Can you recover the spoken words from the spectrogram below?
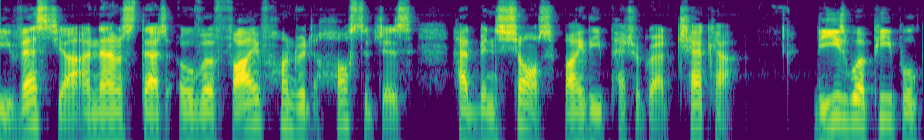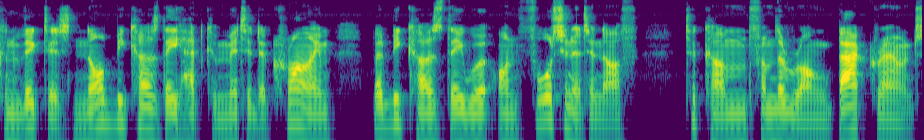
Izvestia announced that over 500 hostages had been shot by the Petrograd Cheka. These were people convicted not because they had committed a crime, but because they were unfortunate enough to come from the wrong background.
